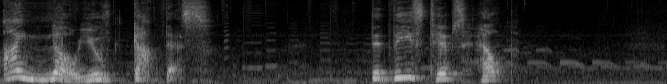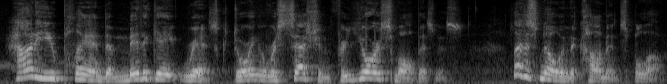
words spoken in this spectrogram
I know you've got this. Did these tips help? How do you plan to mitigate risk during a recession for your small business? Let us know in the comments below.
